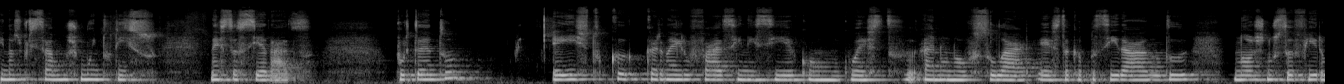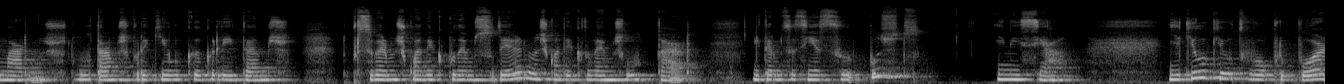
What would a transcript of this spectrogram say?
E nós precisamos muito disso nesta sociedade. Portanto, é isto que Carneiro faz, inicia com, com este ano novo solar, esta capacidade de nós nos afirmarmos, de lutarmos por aquilo que acreditamos, de percebermos quando é que podemos ceder, mas quando é que devemos lutar e termos assim esse boost inicial. E aquilo que eu te vou propor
